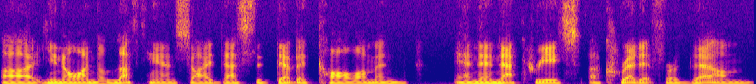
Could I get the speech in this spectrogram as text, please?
uh, you know, on the left hand side, that's the debit column. And, and then that creates a credit for them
